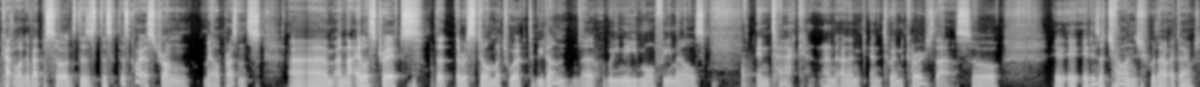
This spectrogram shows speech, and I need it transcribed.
catalog of episodes, there's, there's there's quite a strong male presence, um, and that illustrates that there is still much work to be done. Uh, we need more females in tech, and and and to encourage that. So it, it, is a challenge without a doubt.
